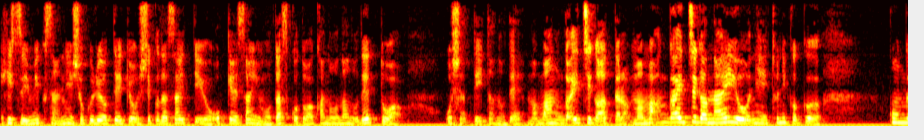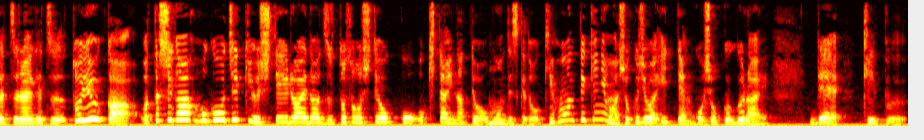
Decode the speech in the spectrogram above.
翡翠美久さんに食料提供してくださいっていう OK サインを出すことは可能なので、とはおっしゃっていたので、まあ、万が一があったら、まあ、万が一がないようにとにかく今月来月というか私が保護受給している間はずっとそうしておこおきたいなっては思うんですけど基本的には食事は1.5食ぐらいでキープ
